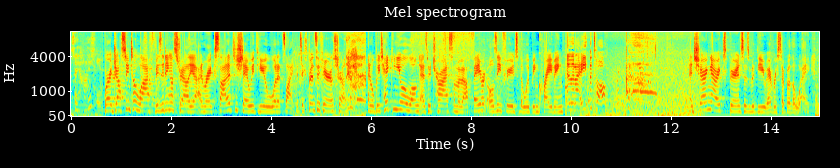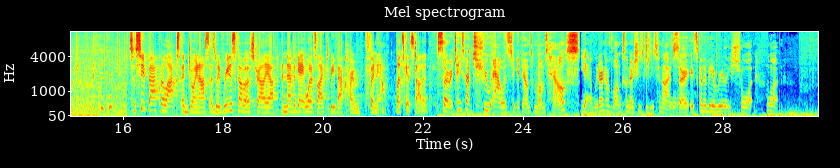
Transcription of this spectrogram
Say hi. We're adjusting to life, visiting Australia, and we're excited to share with you what it's like. It's expensive here in Australia. and we'll be taking you along as we try some of our favourite Aussie foods that we've been craving. And then I eat the top. and sharing our experiences with you every step of the way. So sit back, relax, and join us as we rediscover Australia and navigate what it's like to be back home for now. Let's get started. So it takes about two hours to get down to Mum's house. Yeah, we don't have long because I know she's busy tonight. So oh. it's going to be a really short. What?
